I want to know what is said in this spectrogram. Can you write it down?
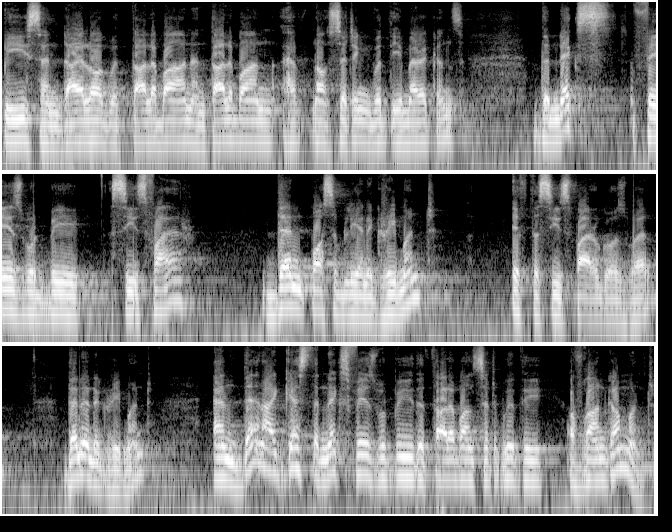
peace and dialogue with Taliban, and Taliban have now sitting with the Americans. The next phase would be ceasefire, then possibly an agreement if the ceasefire goes well then an agreement, and then I guess the next phase would be the Taliban up with the Afghan government.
